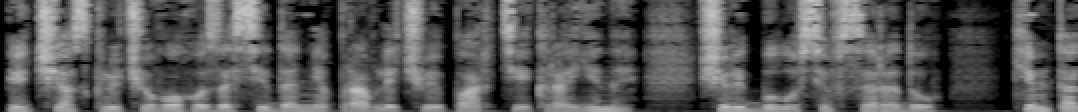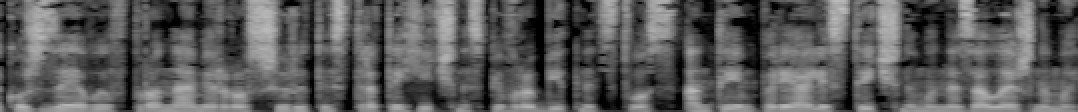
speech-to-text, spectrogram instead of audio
Під час ключового засідання правлячої партії країни, що відбулося в середу, Кім також заявив про намір розширити стратегічне співробітництво з антиімперіалістичними незалежними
